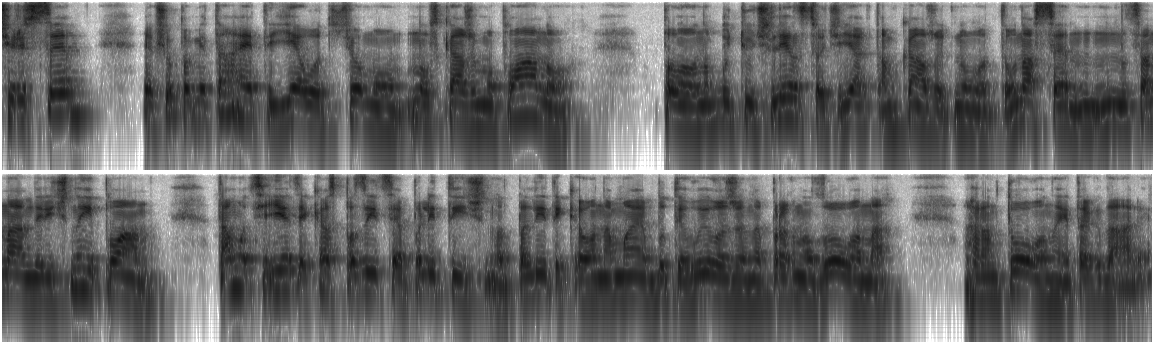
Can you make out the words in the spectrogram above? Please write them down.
через це, якщо пам'ятаєте, є от цьому, ну, скажімо, плану по набуттю членства, чи як там кажуть, ну, от, у нас це національний річний план. Там от є якась позиція політична. Політика вона має бути виважена, прогнозована, гарантована і так далі.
